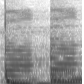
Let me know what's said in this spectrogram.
Bye.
